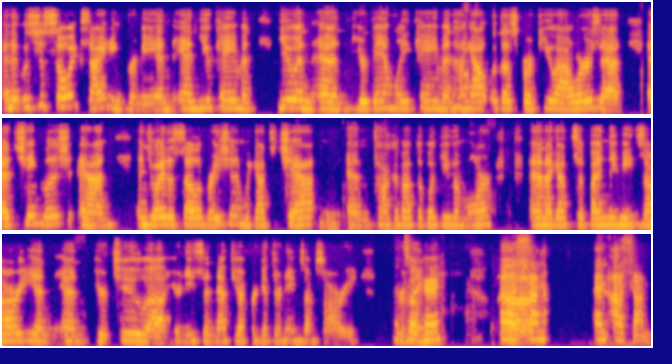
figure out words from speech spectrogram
And it was just so exciting for me. And and you came and you and, and your family came and hung out with us for a few hours at, at Chinglish and enjoyed a celebration. We got to chat and, and talk about the book even more. And I got to finally meet Zari and, and your two, uh, your niece and nephew. I forget their names. I'm sorry. It's Remind okay. Me. Uh, Sana and Asan.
